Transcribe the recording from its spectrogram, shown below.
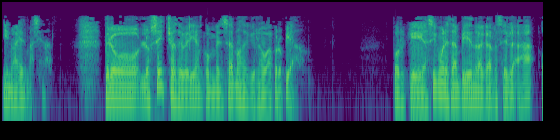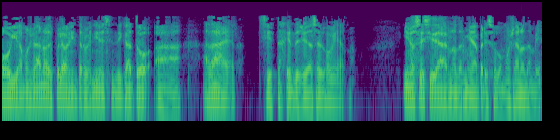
Y no hay demasiada. Pero los hechos deberían convencernos de que es lo apropiado. Porque así como le están pidiendo la cárcel a, hoy a Moyano, después le van a intervenir el sindicato a, a Daer, si esta gente llega a ser gobierno. Y no sé si Dar no termina preso como Llano también.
